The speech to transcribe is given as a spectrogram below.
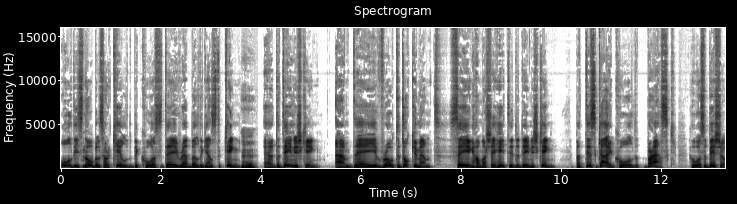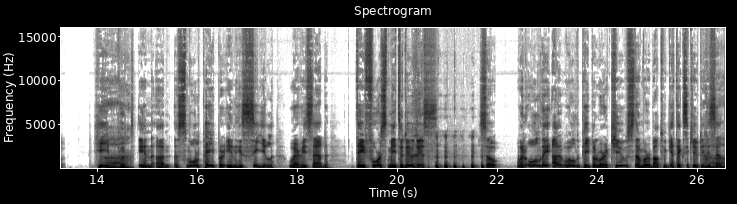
all these nobles are killed because they rebelled against the king, uh, the Danish king, and they wrote a document saying how much they hated the Danish king. But this guy called Brask, who was a bishop, he put in an, a small paper in his seal where he said, "They forced me to do this." so when all the uh, all the people were accused and were about to get executed, he said,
